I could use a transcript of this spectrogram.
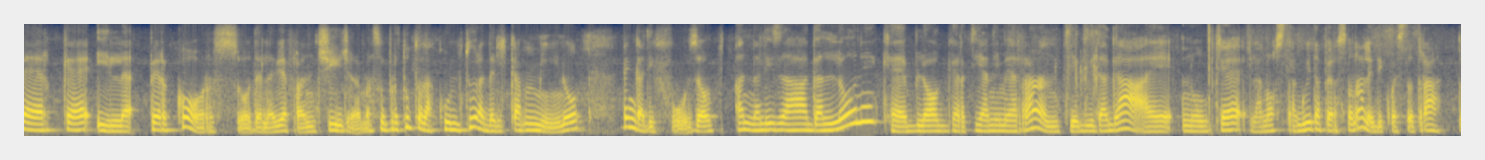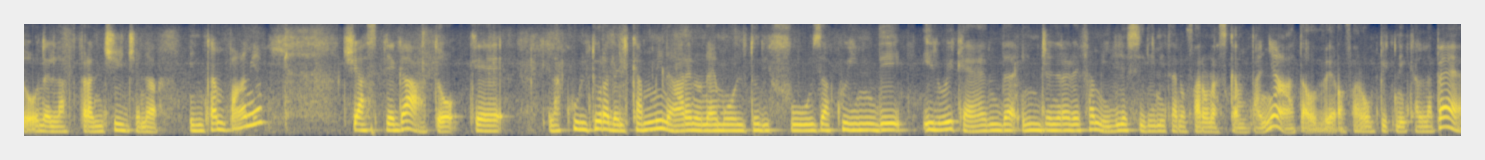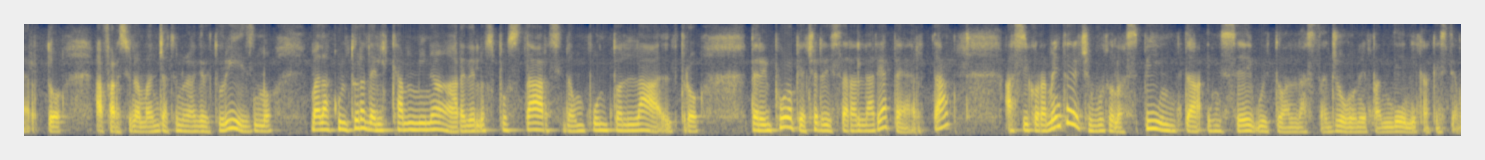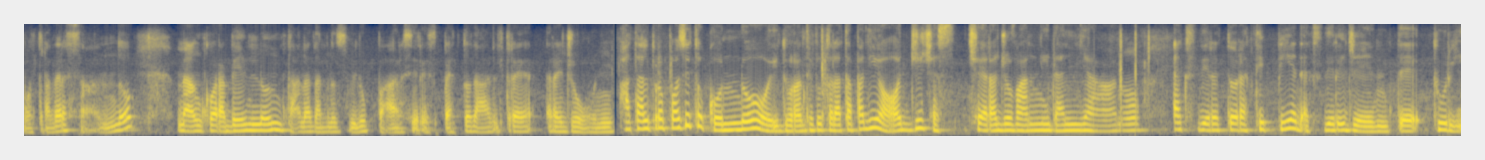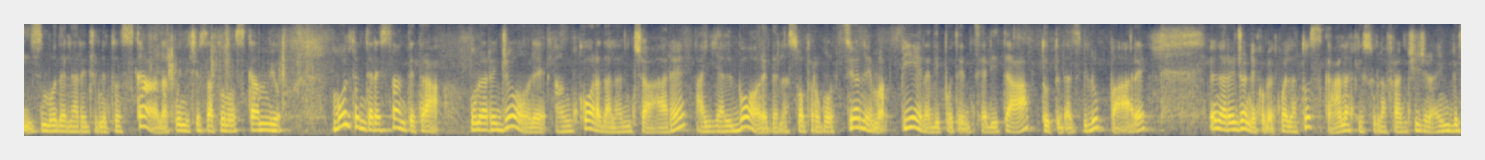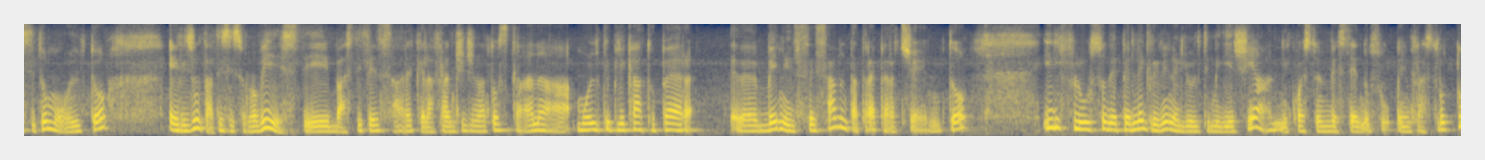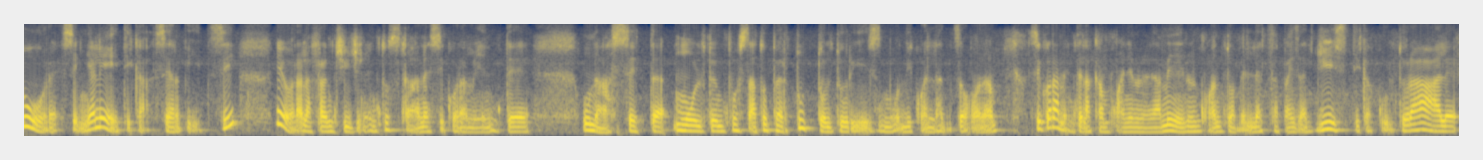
perché il percorso della via francigena, ma soprattutto la cultura del cammino, venga diffuso. Annalisa Galloni, che è blogger di anime erranti e guida GAE, nonché la nostra guida personale di questo tratto nella francigena in Campania, ci ha spiegato che la cultura del camminare non è molto diffusa, quindi il weekend in genere le famiglie si limitano a fare una scampagnata, ovvero a fare un picnic all'aperto, a farsi una mangiata in un agriturismo, ma la cultura del camminare, dello spostarsi da un punto all'altro per il puro piacere di stare all'aria aperta, ha sicuramente ricevuto una spinta in seguito alla stagione pandemica che stiamo attraversando, ma ancora ben lontana dallo svilupparsi rispetto ad altre regioni. A tal proposito con noi durante tutta la tappa di oggi c'era Giovanni Dagliano, ex direttore ATP ed ex dirigente turismo della regione toscana, quindi c'è stato uno scambio molto interessante tra una regione ancora da lanciare, agli albori della sua promozione ma piena di potenzialità, tutte da sviluppare, e una regione come quella toscana che sulla francigena ha investito molto e i risultati si sono visti, basti pensare che la francigena toscana ha moltiplicato per eh, ben il 63% il flusso dei pellegrini negli ultimi dieci anni, questo investendo su infrastrutture, segnaletica, servizi e ora la Francigena in Toscana è sicuramente un asset molto impostato per tutto il turismo di quella zona. Sicuramente la campagna non è da meno in quanto a bellezza paesaggistica, culturale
